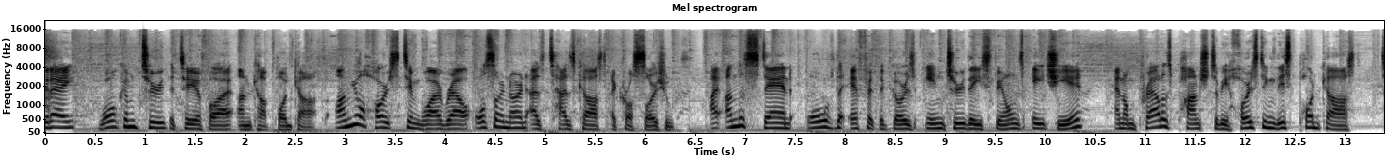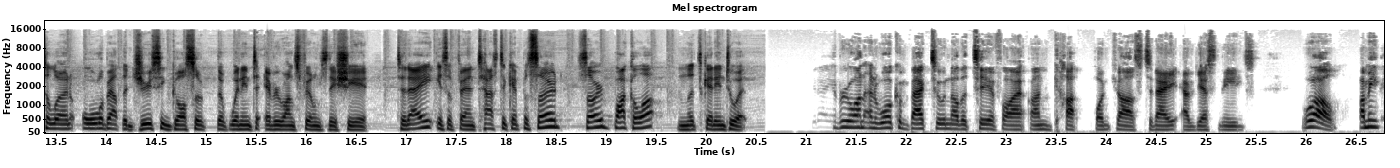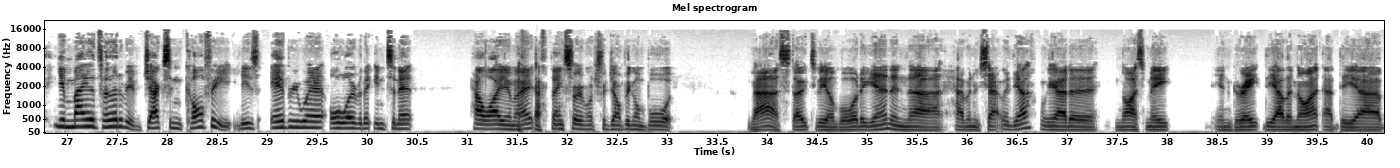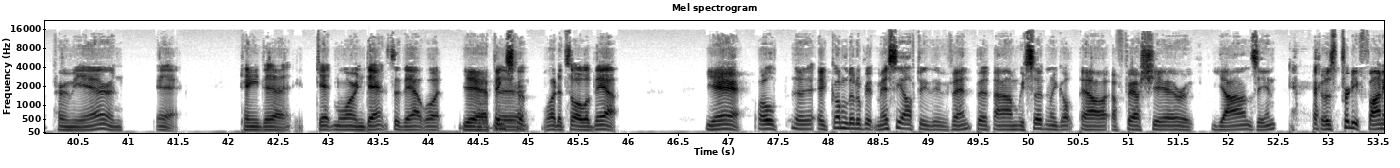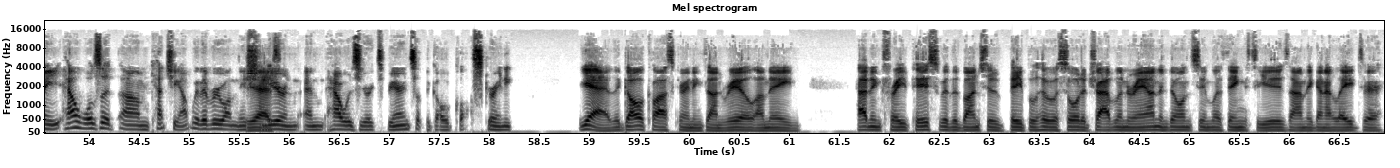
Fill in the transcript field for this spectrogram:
G'day, welcome to the TFI Uncut podcast. I'm your host, Tim Wybrow, also known as Tazcast across socials. I understand all of the effort that goes into these films each year, and I'm proud as punch to be hosting this podcast to learn all about the juicy gossip that went into everyone's films this year. Today is a fantastic episode, so buckle up and let's get into it. G'day, everyone, and welcome back to another TFI Uncut podcast. Today, our guest needs, well, I mean, you may have heard of him, Jackson Coffey. He's everywhere, all over the internet. How are you, mate? Thanks very much for jumping on board. Nah, stoked to be on board again and uh, having a chat with you. We had a nice meet and greet the other night at the uh, premiere, and yeah, keen to get more in depth about what Yeah, what, the- for- what it's all about. Yeah, well, uh, it got a little bit messy after the event, but um, we certainly got our, our fair share of yarns in. It was pretty funny. How was it um, catching up with everyone this Yes. year, and, and how was your experience at the Gold Class screening? Yeah, the gold class screening's unreal. I mean, having free piss with a bunch of people who are sort of traveling around and doing similar things to you is only going to lead to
